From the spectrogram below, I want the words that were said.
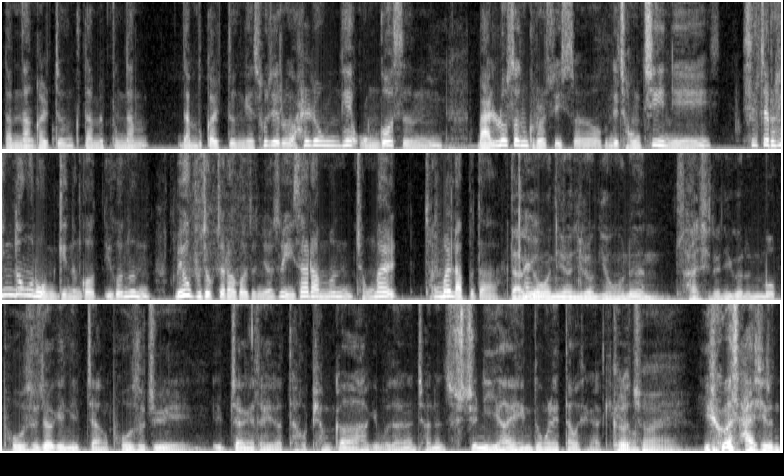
남남 갈등 그다음에 북남 남북 갈등의 소재로 활용해 온 것은 말로서는 그럴 수 있어요. 근데 정치인이 실제로 행동으로 옮기는 것 이거는 매우 부적절하거든요. 그래서 이 사람은 정말 정말 나쁘다. 나경원 의원 이런 경우는 사실은 이거는 뭐 보수적인 입장, 보수주의 입장에서 이렇다고 평가하기보다는 저는 수준 이하의 행동을 했다고 생각해요. 그렇죠. 예. 이런 건 사실은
